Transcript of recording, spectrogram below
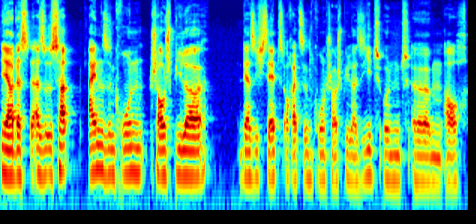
Ja, das, also es hat einen Synchronschauspieler, der sich selbst auch als Synchronschauspieler sieht und ähm, auch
